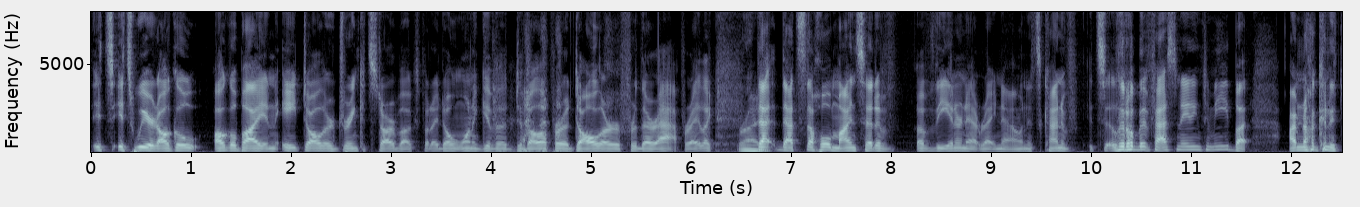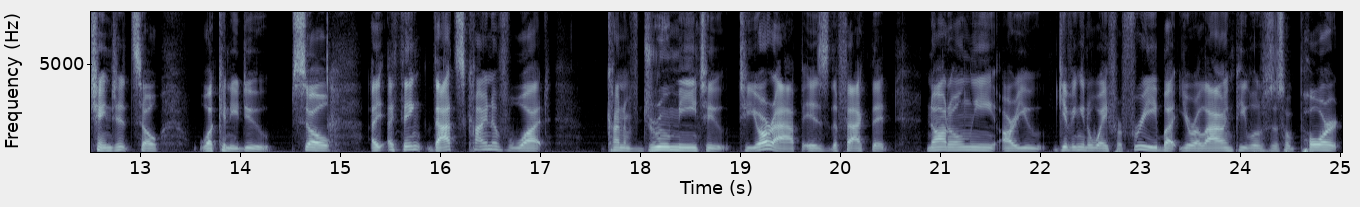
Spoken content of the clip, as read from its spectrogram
It's it's weird. I'll go I'll go buy an eight dollar drink at Starbucks, but I don't want to give a developer a dollar for their app, right? Like right. that that's the whole mindset of of the internet right now, and it's kind of it's a little bit fascinating to me, but I'm not going to change it. So what can you do? So I, I think that's kind of what kind of drew me to to your app is the fact that not only are you giving it away for free, but you're allowing people to support,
